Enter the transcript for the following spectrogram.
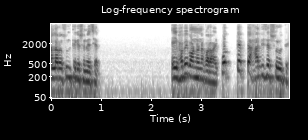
আল্লাহ রসুল থেকে শুনেছেন। এইভাবে বর্ণনা করা হয় প্রত্যেকটা হাদিসের শুরুতে।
